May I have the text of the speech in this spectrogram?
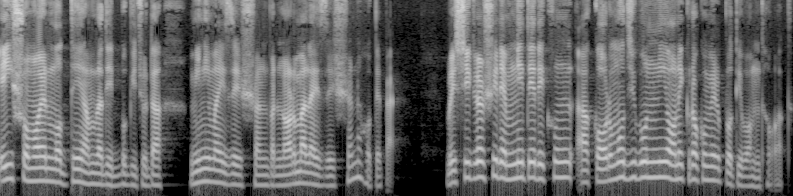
এই সময়ের মধ্যে আমরা দেখব কিছুটা মিনিমাইজেশন বা নর্মালাইজেশন হতে পারে। বৃশ্চিক রাশির এমনিতে দেখুন কর্মজীবন নিয়ে অনেক রকমের প্রতিবন্ধকতা।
